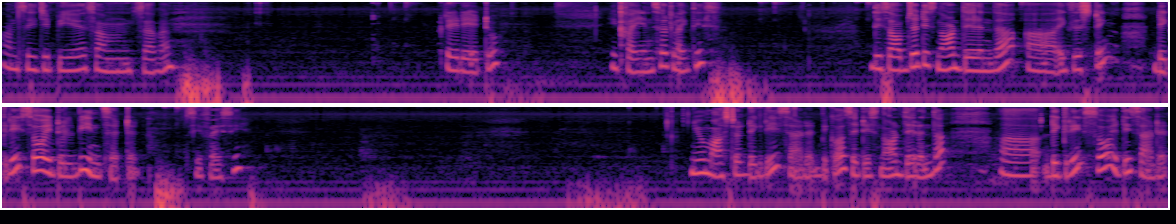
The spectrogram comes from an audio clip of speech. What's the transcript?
and cgpa some 7 grade a2 if i insert like this this object is not there in the uh, existing degree so it will be inserted. See if I see. New master degree is added because it is not there in the uh, degree so it is added.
